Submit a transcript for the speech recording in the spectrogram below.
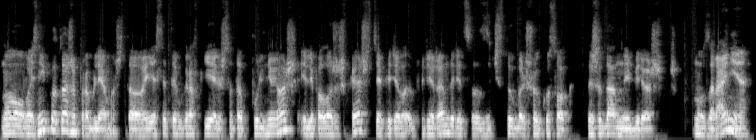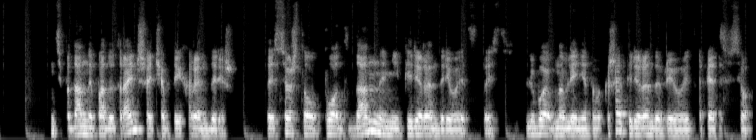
Но возникла тоже проблема, что если ты в GraphQL что-то пульнешь или положишь кэш, у тебя перерендерится зачастую большой кусок. Ты же данные берешь ну, заранее, ну, типа данные падают раньше, чем ты их рендеришь. То есть все, что под данными, перерендеривается. То есть любое обновление этого кэша перерендеривает опять все.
